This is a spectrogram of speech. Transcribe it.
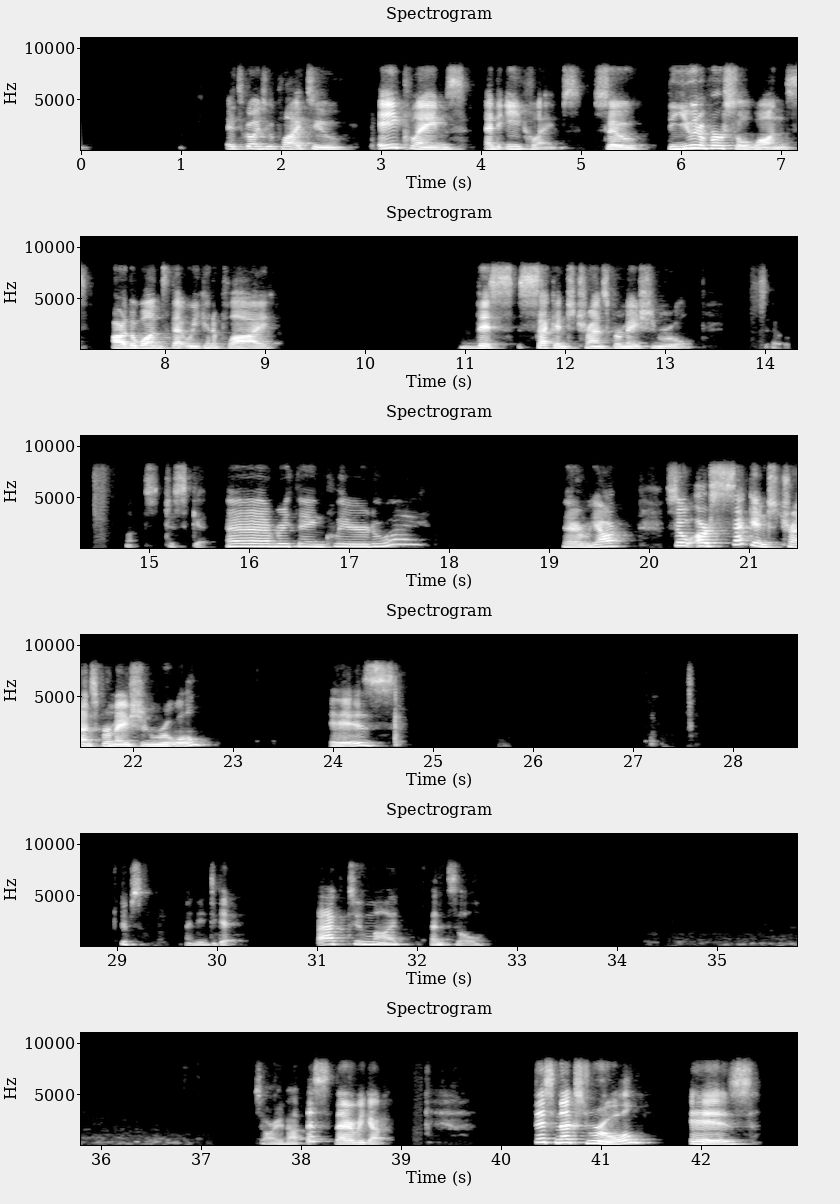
it's going to apply to A claims and E claims. So the universal ones are the ones that we can apply this second transformation rule. So let's just get everything cleared away. There we are. So our second transformation rule is, oops, I need to get back to my pencil. Sorry about this. There we go. This next rule is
